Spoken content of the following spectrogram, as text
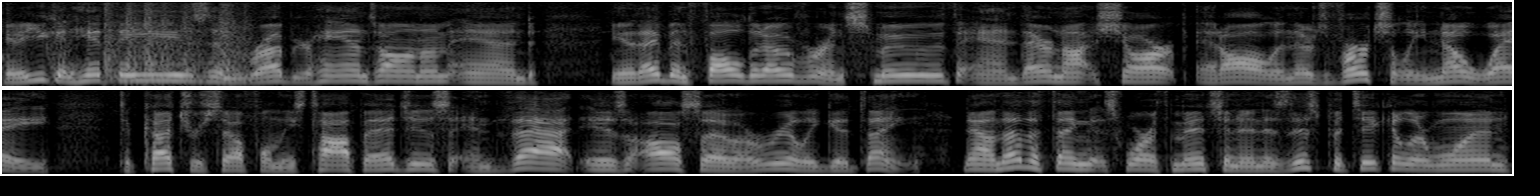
you know, you can hit these and rub your hands on them, and you know, they've been folded over and smooth, and they're not sharp at all, and there's virtually no way to cut yourself on these top edges, and that is also a really good thing. Now, another thing that's worth mentioning is this particular one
